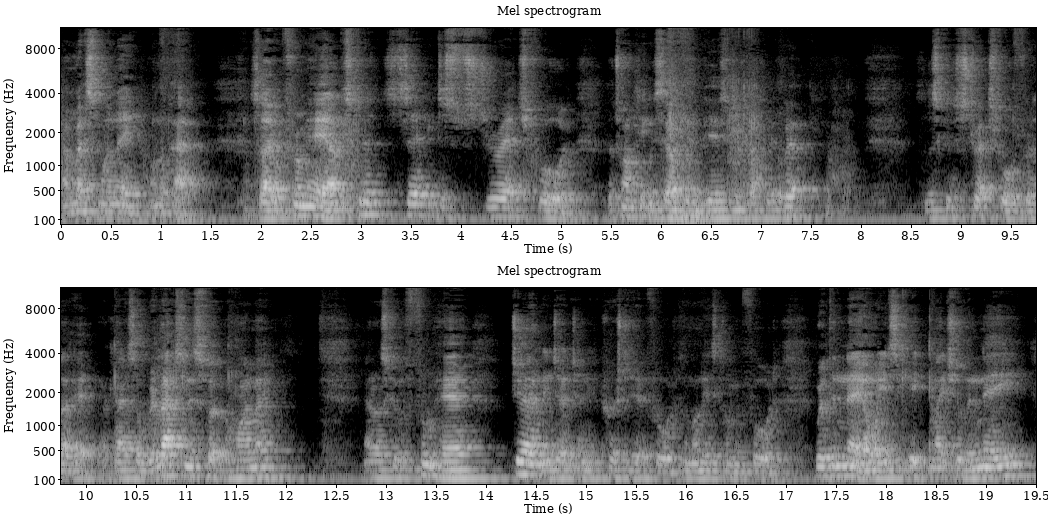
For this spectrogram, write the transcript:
and rest my knee on the pad. So from here, I'm just going to sit, just stretch forward. I'll try and keep myself in so move back a little bit. So I'm just going to stretch forward through that hip. Okay, so relaxing this foot behind me. And I'm just going to, from here, gently, gently, gently push the hip forward, and my knee's coming forward. With the knee, I want you to keep, make sure the knee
